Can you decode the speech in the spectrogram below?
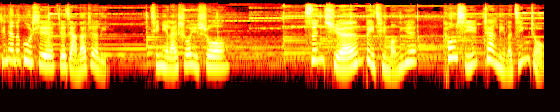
今天的故事就讲到这里，请你来说一说：孙权背弃盟约，偷袭占领了荆州，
